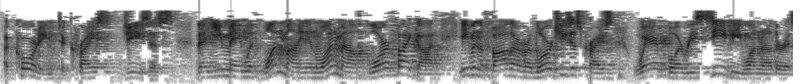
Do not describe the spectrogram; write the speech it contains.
according to Christ Jesus, that ye may with one mind and one mouth glorify God, even the Father of our Lord Jesus Christ. Wherefore receive ye one another as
